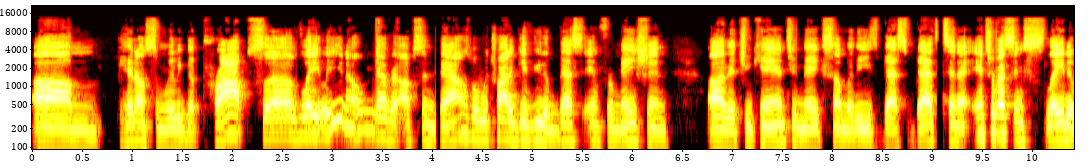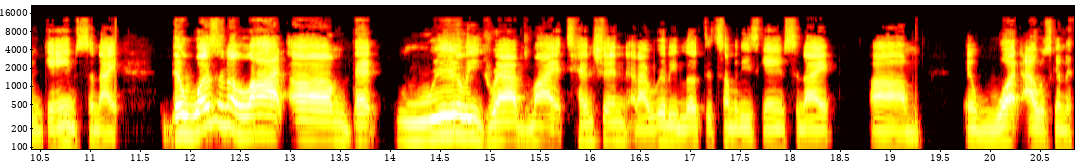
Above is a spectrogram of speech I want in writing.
Um, hit on some really good props uh, lately. You know, you have your ups and downs, but we try to give you the best information uh, that you can to make some of these best bets. And an interesting slate of games tonight. There wasn't a lot um, that really grabbed my attention, and I really looked at some of these games tonight. Um, and what I was going to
